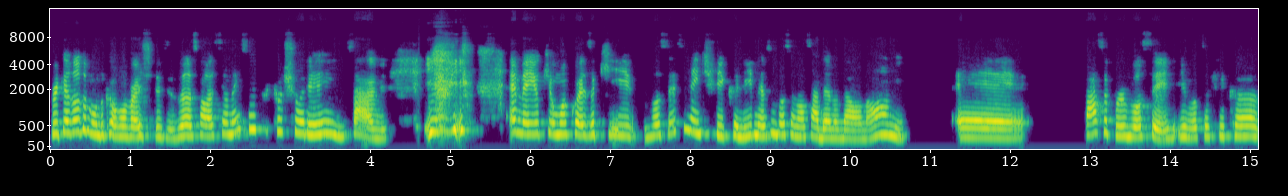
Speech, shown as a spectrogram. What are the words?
Porque todo mundo que eu converso de This fala assim, eu nem sei porque eu chorei, sabe? E aí é meio que uma coisa que você se identifica ali, mesmo você não sabendo dar o nome, é, passa por você e você fica,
